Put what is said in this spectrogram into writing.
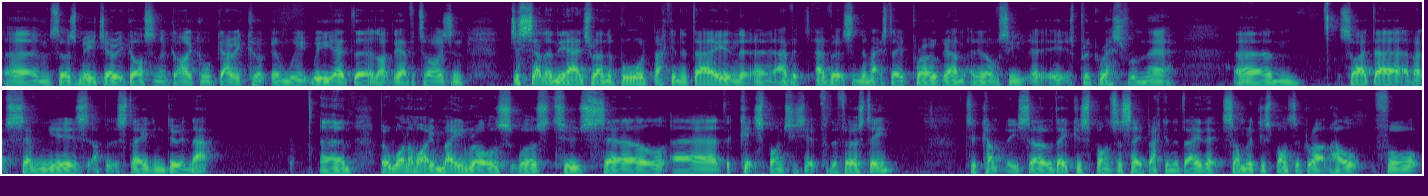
Um, so it was me, Jerry Goss, and a guy called Gary Cook, and we, we had the, like the advertising, just selling the ads around the board back in the day, and, and advert, adverts in the match day program, and then obviously it's progressed from there. Um, so I had uh, about seven years up at the stadium doing that. Um, but one of my main roles was to sell uh, the kit sponsorship for the first team to companies so they could sponsor, say back in the day, that somebody could sponsor Grant Holt for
